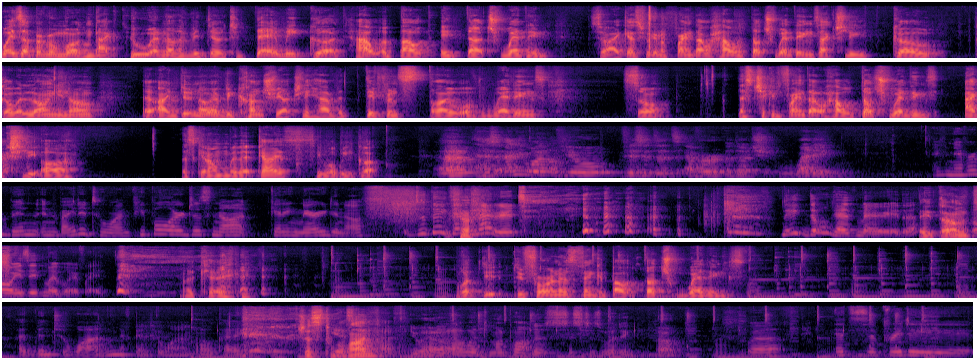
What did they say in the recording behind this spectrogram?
What is up everyone, welcome back to another video. Today we got how about a Dutch wedding. So I guess we're gonna find out how Dutch weddings actually go go along, you know. Uh, I do know every country actually have a different style of weddings. So let's check and find out how Dutch weddings actually are. Let's get on with it guys, see what we got. Um, has anyone of you visited ever a Dutch wedding? I've never been invited to one. People are just not getting married enough. Do they get married? they don't get married. They don't. Or is it my boyfriend? Okay. what do, do foreigners think about Dutch weddings? I've been to one. I've been to one. Okay. Just yes, one? I have. You Yeah, have. I went to my partner's sister's wedding. Oh. Well, it's a pretty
